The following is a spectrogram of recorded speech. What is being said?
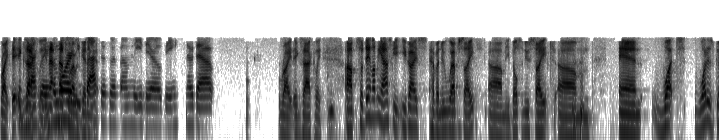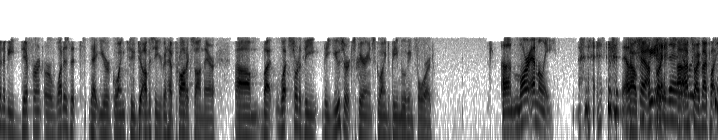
Right, e- exactly. And that, the that's more what I was you getting at. practice with them, the easier it'll be, no doubt. Right, exactly. Um, so Dan, let me ask you, you guys have a new website. Um, you built a new site. Um, and what what is going to be different or what is it that you're going to do? Obviously, you're going to have products on there. Um, but what's sort of the, the user experience going to be moving forward? Uh, more Emily. No, okay, I'm sorry. Uh, I'm sorry. My po- yes,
